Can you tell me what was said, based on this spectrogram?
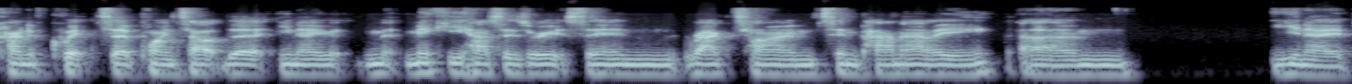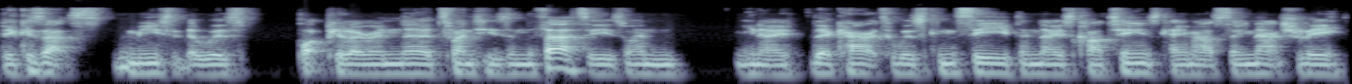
kind of quick to point out that you know M- Mickey has his roots in ragtime, Tin Pan Alley, um, you know, because that's the music that was popular in the 20s and the 30s when you know the character was conceived and those cartoons came out. So naturally,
